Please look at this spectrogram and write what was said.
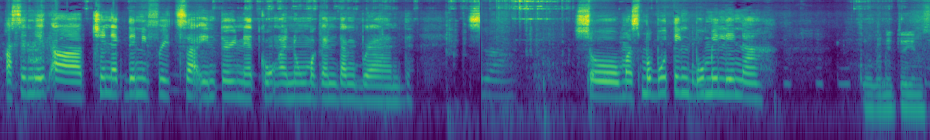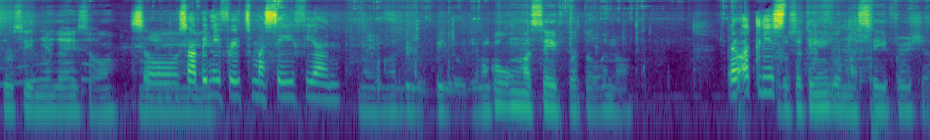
Kasi uh, chinek din ni Fritz sa internet kung anong magandang brand. So, mas mabuting bumili na So, ganito yung susi niya guys. Oh. So, may, sabi ni Fritz, mas safe yan. May mga bilog-bilog. Ewan ko kung mas safe pa to, ano. Pero at least, Pero sa tingin ko, mas safer siya.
